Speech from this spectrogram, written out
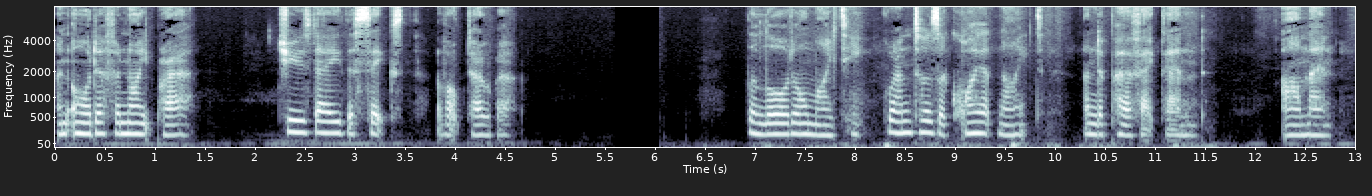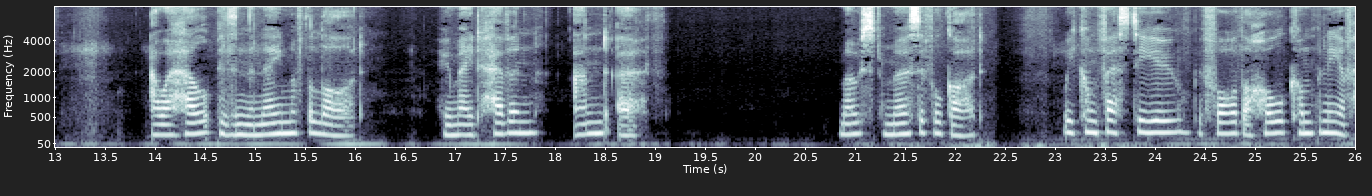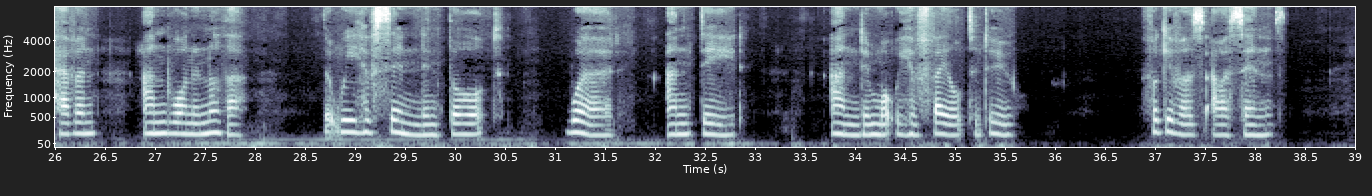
An order for night prayer, Tuesday, the 6th of October. The Lord Almighty grant us a quiet night and a perfect end. Amen. Our help is in the name of the Lord, who made heaven and earth. Most merciful God, we confess to you before the whole company of heaven and one another that we have sinned in thought, word, and deed, and in what we have failed to do. Forgive us our sins,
